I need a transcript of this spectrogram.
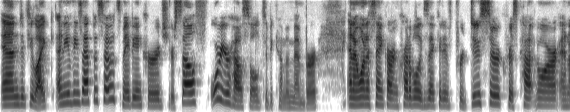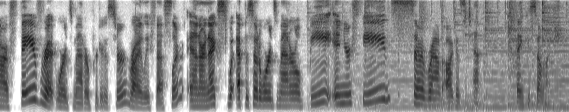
And if you like any of these episodes, maybe encourage yourself or your household to become a member. And I want to thank our incredible executive producer, Chris Cotnor, and our favorite Words Matter producer, Riley Fessler. And our next episode of Words Matter will be in your feeds around August 10th. Thank you so much.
